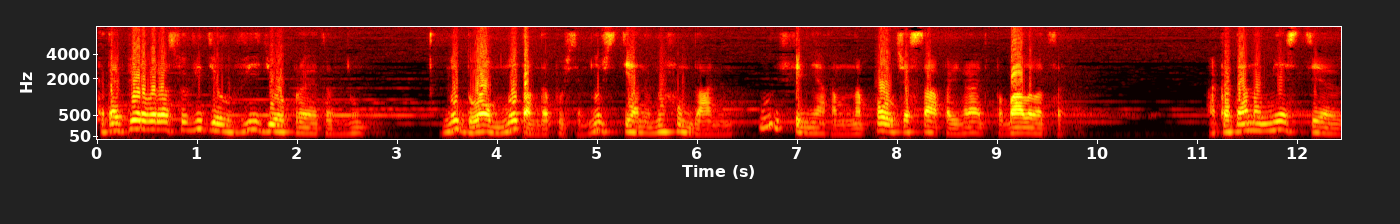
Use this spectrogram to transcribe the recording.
Когда я первый раз увидел видео про это, ну, ну дом, ну там, допустим, ну стены, ну фундамент, ну и фигня там, на полчаса поиграть, побаловаться. А когда на месте,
